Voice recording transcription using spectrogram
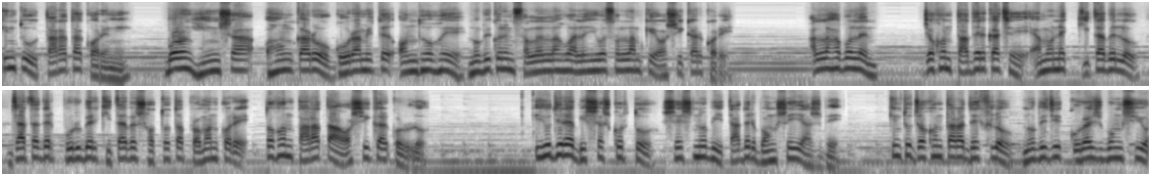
কিন্তু তারা তা করেনি। বরং হিংসা, অহংকার ও গৌরামিতে অন্ধ হয়ে নবী করিম সাল্লাহু আলহিউসাল্লামকে অস্বীকার করে। আল্লাহ বলেন যখন তাদের কাছে এমন এক কিতাব এলো যা তাদের পূর্বের কিতাবের সত্যতা প্রমাণ করে, তখন তারা তা অস্বীকার করল। ইহুদিরা বিশ্বাস করত, শেষ নবী তাদের বংশেই আসবে। কিন্তু যখন তারা দেখল নবীজি কুরাইশ বংশীয়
